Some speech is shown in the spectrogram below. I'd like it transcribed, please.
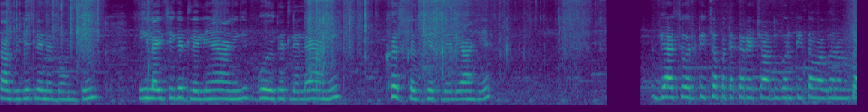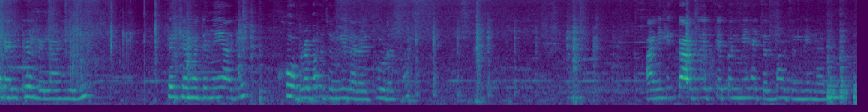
काजू घेतलेले दोन तीन इलायची घेतलेली आहे आणि गुळ घेतलेला आहे आणि खसखस घेतलेली आहे. गॅसवरती चपात्या करायच्या अगोदरती तवा गरम करायला ठेवलेला आहे मी. त्याच्यामध्ये मी आधी खोबरं भाजून घेणार आहे थोडंसं. आणि हे काजू आहेत ते पण मी ह्याच्यात भाजून घेणार आहे.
